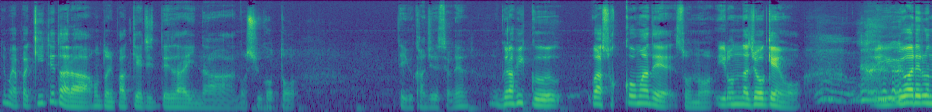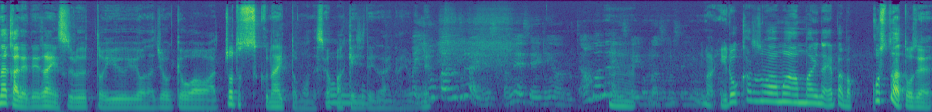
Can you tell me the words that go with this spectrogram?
でもやっぱり聞いてたら本当にパッケージデザイナーの仕事っていう感じですよね。グラフィックはそこまでそのいろんな条件をうん 言われる中でデザインするというような状況はちょっと少ないと思うんですよ。うん。パッケージデザイナーよまあ、りね色。数ぐらいですかね制限ん。まないですか、うん色数の制限、まあ、色数はまああんまりない。やっぱりまあコストは当然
